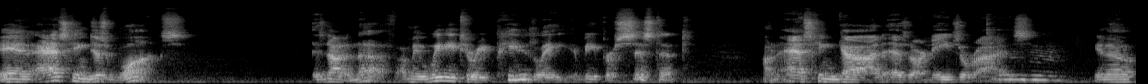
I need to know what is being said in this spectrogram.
and asking just once is not enough. I mean, we need to repeatedly be persistent on asking God as our needs arise. Mm-hmm. You know,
